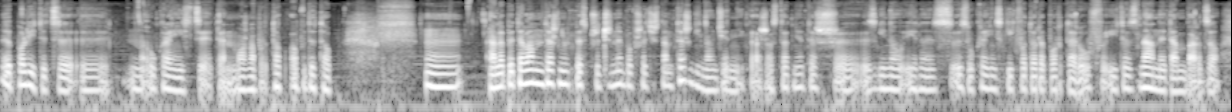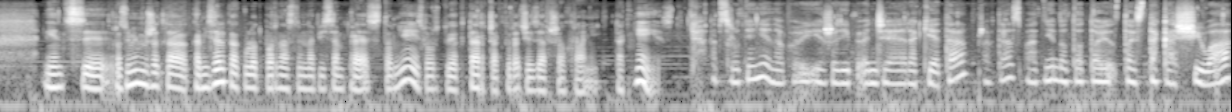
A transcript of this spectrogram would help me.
e, politycy no, ukraińscy, ten można top of the top. Mm, ale pytałam też nie bez przyczyny, bo przecież tam też giną dziennikarze. Ostatnio też e, zginął jeden z, z ukraińskich fotoreporterów i to znany tam bardzo. Więc e, rozumiem, że ta kamizelka kulotporna z tym napisem press to nie jest po prostu jak tarcza, która cię zawsze ochroni. Tak nie jest. Absolutnie nie, no bo jeżeli będzie rakieta, prawda, spadnie, no to to, to jest taka siła,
